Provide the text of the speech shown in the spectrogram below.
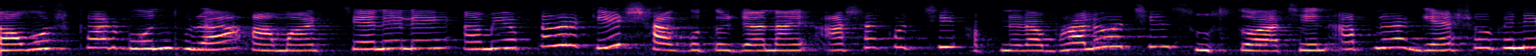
নমস্কার বন্ধুরা আমার চ্যানেলে আমি আপনাদেরকে স্বাগত জানাই। আশা করছি আপনারা ভালো আছেন, সুস্থ আছেন। আপনারা গ্যাস ওভেনে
